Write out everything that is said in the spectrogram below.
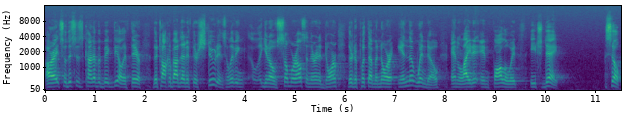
All right, so this is kind of a big deal. If they're, they talk about that if they're students living, you know, somewhere else and they're in a dorm, they're to put that menorah in the window and light it and follow it each day. So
